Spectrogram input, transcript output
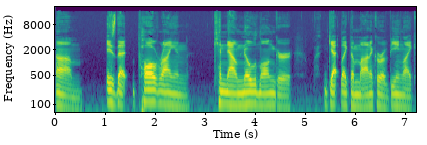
um is that Paul Ryan can now no longer get like the moniker of being like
